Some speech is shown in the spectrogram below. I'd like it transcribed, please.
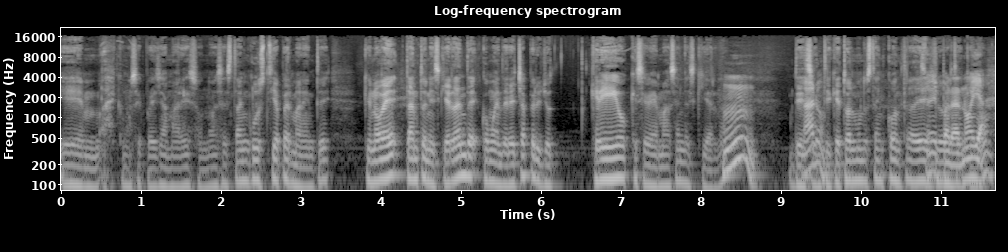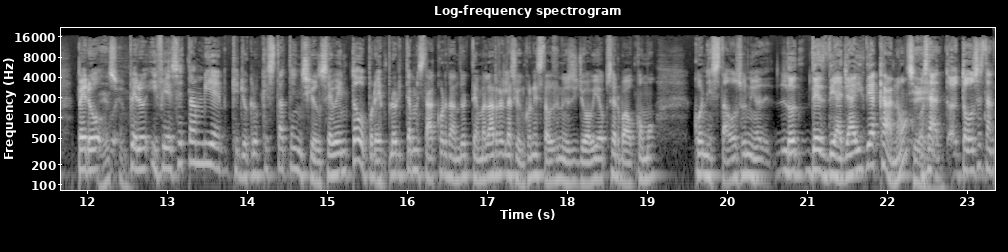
em, ay, ¿cómo se puede llamar eso? ¿No? Es esta angustia permanente que uno ve tanto en izquierda de- como en derecha, pero yo creo que se ve más en la izquierda. Mm. De claro. sentir que todo el mundo está en contra de Sí, ellos. de paranoia. no. Pero, Eso. pero, y fíjese también que yo creo que esta tensión se ve en todo. Por ejemplo, ahorita me estaba acordando del tema de la relación con Estados Unidos y yo había observado cómo con Estados Unidos, lo- desde allá y de acá, ¿no? Sí. O sea, todos están,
